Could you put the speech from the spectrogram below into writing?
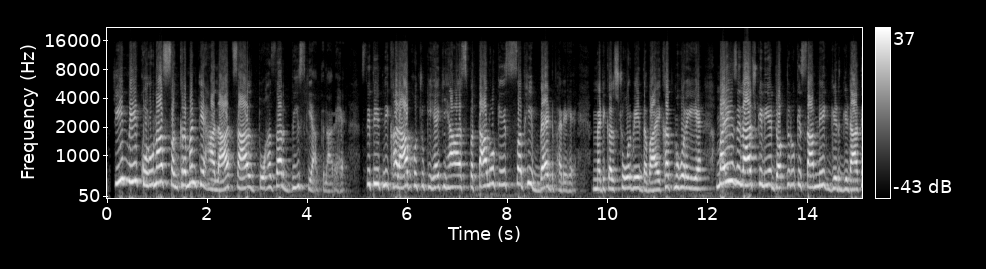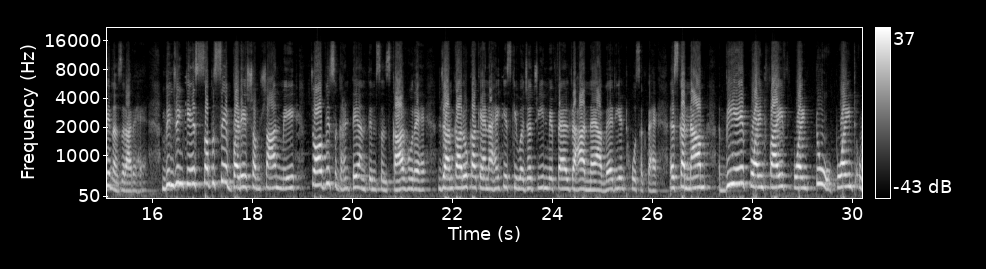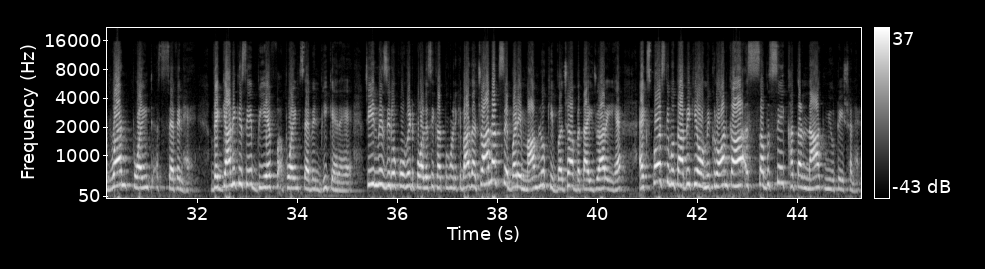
चीन में कोरोना संक्रमण के हालात साल 2020 की याद दिला रहे हैं। स्थिति इतनी खराब हो चुकी है कि यहाँ अस्पतालों के सभी बेड भरे हैं। मेडिकल स्टोर में दवाएँ खत्म हो रही है। मरीज़ इलाज के लिए डॉक्टरों के सामने गिड़गिड़ाते नज़र आ रहे हैं। बिंजिंग के सबसे बड़े शमशान में 24 घंटे अंतिम संस्कार हो रहे हैं। जानकारों का कहना है कि इसकी वजह चीन में फैल रहा नया वेरिएंट हो सकता है। इसका नाम B A point five point two point one point seven है। वैज्ञानिक इसे बी एफ़ पॉइंट सेवन भी कह रहे हैं। चीन में ज़ीरो कोविड पॉलिसी खत्म होने के बाद अचानक से बड़े मामलों की वजह बताई जा रही है। एक्सपर्ट्स के मुताबिक ये ओमिक्रॉन का सबसे खतरनाक म्यूटेशन है।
